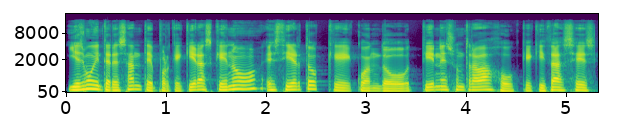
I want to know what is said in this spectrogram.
y es muy interesante porque quieras que no, es cierto que cuando tienes un trabajo que quizás es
